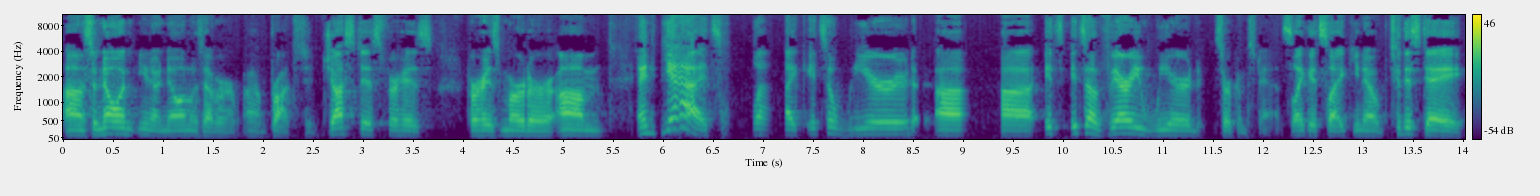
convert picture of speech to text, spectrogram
Uh, so no one, you know, no one was ever uh, brought to justice for his, for his murder. Um, and yeah, it's like, it's a weird, uh, uh, it's it's a very weird circumstance. Like it's like you know to this day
